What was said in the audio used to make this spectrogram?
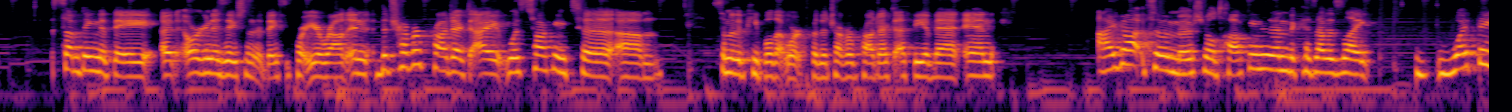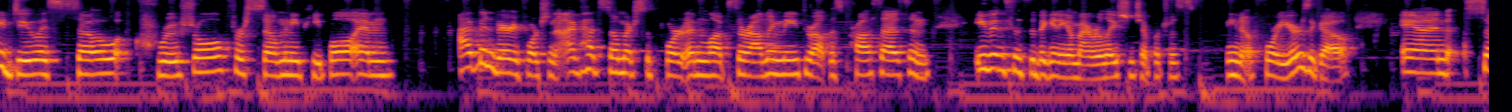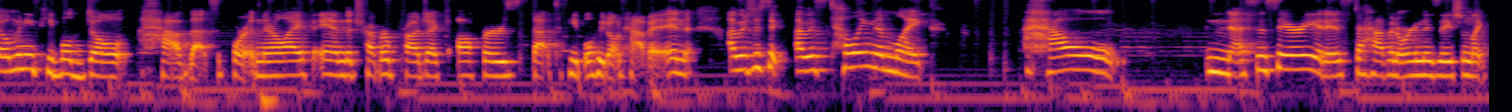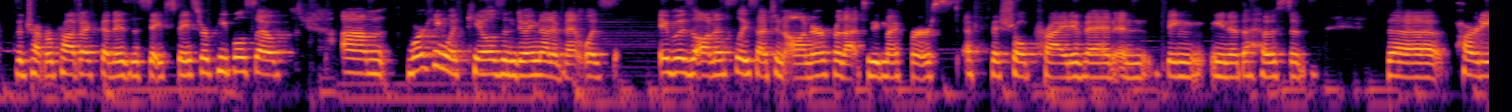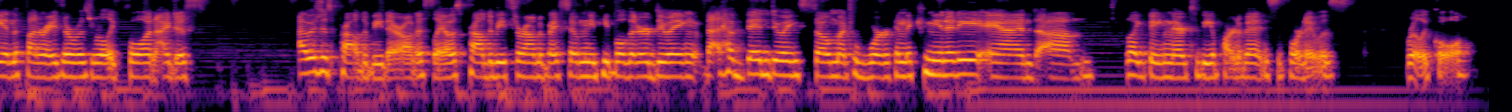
something that they, an organization that they support year round. And the Trevor Project, I was talking to um, some of the people that work for the Trevor Project at the event, and I got so emotional talking to them because I was like, what they do is so crucial for so many people. And I've been very fortunate. I've had so much support and love surrounding me throughout this process. And even since the beginning of my relationship, which was, you know, four years ago. And so many people don't have that support in their life. And the Trevor Project offers that to people who don't have it. And I was just, I was telling them like how necessary it is to have an organization like the Trevor Project that is a safe space for people. So, um, working with Kiehl's and doing that event was it was honestly such an honor for that to be my first official Pride event and being, you know, the host of the party and the fundraiser was really cool. And I just, I was just proud to be there, honestly. I was proud to be surrounded by so many people that are doing, that have been doing so much work in the community. And um, like being there to be a part of it and support it was really cool.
